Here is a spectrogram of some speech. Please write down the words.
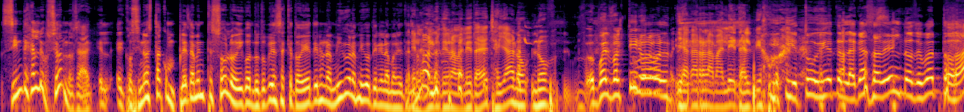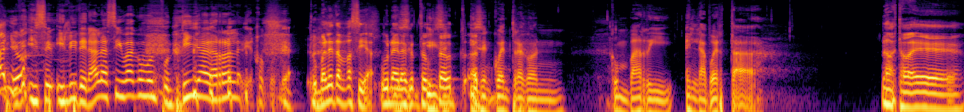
sin dejarle opción. O sea, el, el cocinó está completamente solo y cuando tú piensas que todavía tiene un amigo, el amigo tiene la maleta en El la amigo mano. tiene la maleta hecha, ya no, no vuelvo al tiro y agarra la maleta el viejo. Y estuvo viviendo en la casa de él no sé cuántos años. Y, y se- y literal así va como en puntilla a agarrarle viejo. culiao. Tu maleta es vacía. Una de las se, y se- y se encuentra con, con Barry en la puerta. No, estaba. eh,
